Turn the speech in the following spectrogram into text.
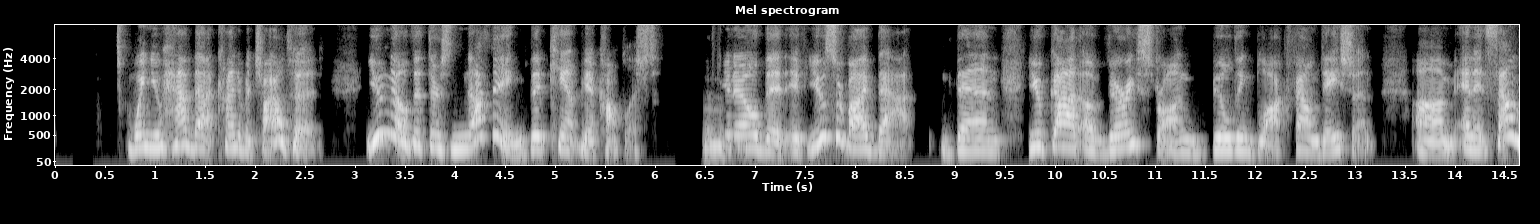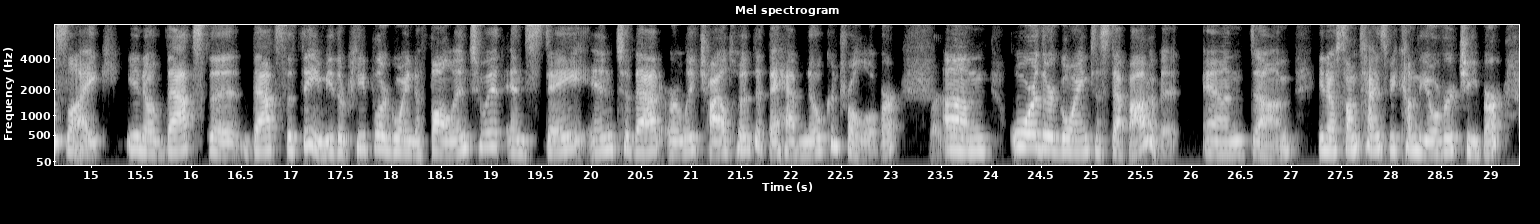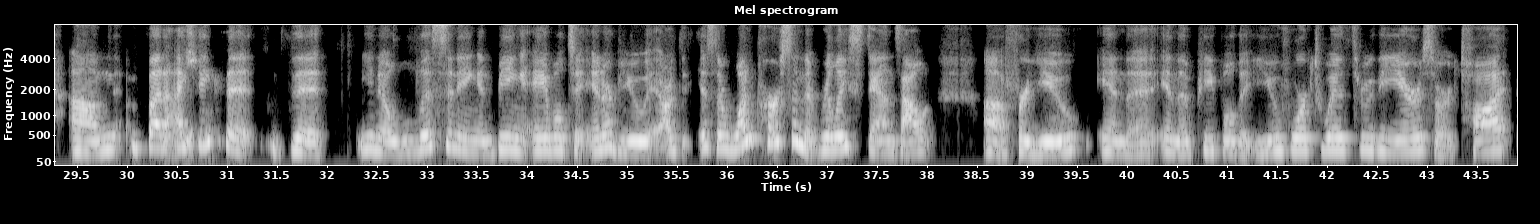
when you have that kind of a childhood, you know that there's nothing that can't be accomplished. Mm-hmm. You know, that if you survive that, then you've got a very strong building block foundation. Um, and it sounds like you know that's the that's the theme. Either people are going to fall into it and stay into that early childhood that they have no control over right, right. Um, or they're going to step out of it and um, you know sometimes become the overachiever. Um, but i think that that you know listening and being able to interview are, is there one person that really stands out uh, for you in the in the people that you've worked with through the years or taught?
